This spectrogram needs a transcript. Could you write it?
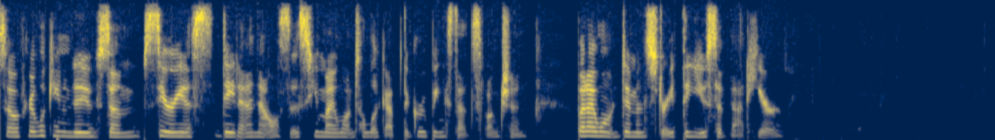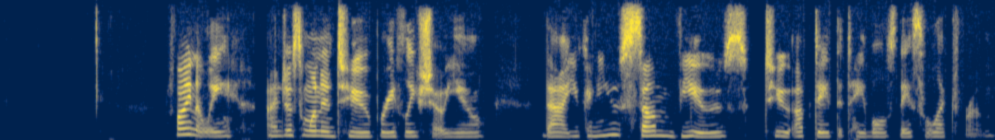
So if you're looking to do some serious data analysis, you might want to look up the grouping sets function, but I won't demonstrate the use of that here. Finally, I just wanted to briefly show you that you can use some views to update the tables they select from.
